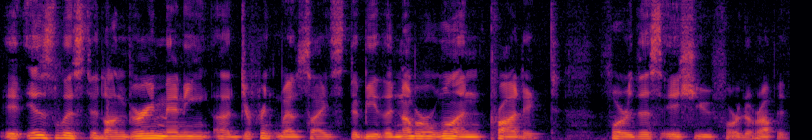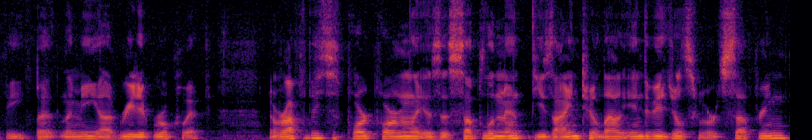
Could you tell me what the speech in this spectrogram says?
It is listed on very many uh, different websites to be the number one product for this issue for neuropathy. But let me uh, read it real quick. Neuropathy support formula is a supplement designed to allow individuals who are suffering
